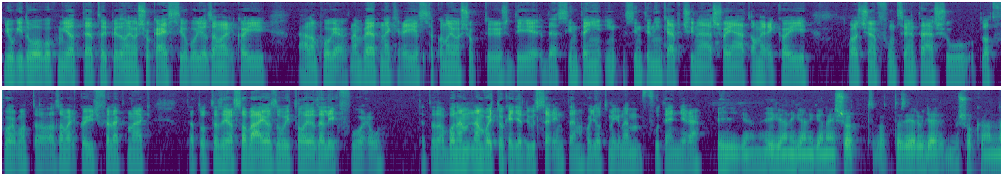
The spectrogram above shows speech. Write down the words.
jogi dolgok miatt, tehát hogy például nagyon sok ico hogy az amerikai állampolgárok nem vehetnek részt, akkor nagyon sok tőzsdé, de szintén, szintén inkább csinál saját amerikai alacsonyabb funkcionalitású platformot az amerikai ügyfeleknek, tehát ott azért a szabályozói talaj az elég forró. Tehát abban nem, nem vagytok egyedül szerintem, hogy ott még nem fut ennyire. Igen, igen, igen, igen, és ott, ott azért ugye sokan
